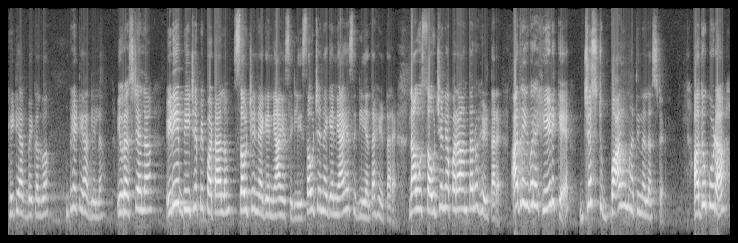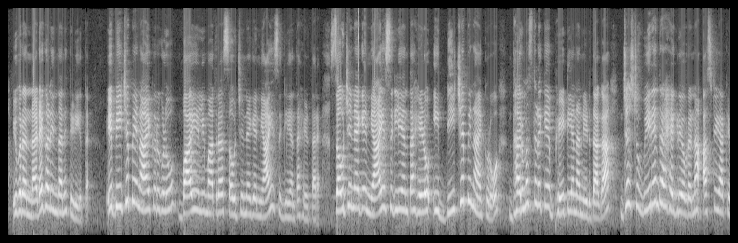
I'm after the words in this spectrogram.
ಭೇಟಿ ಆಗ್ಬೇಕಲ್ವಾ? ಭೇಟಿ ಆಗಲಿಲ್ಲ. ಇವರಷ್ಟೇ ಅಲ್ಲ, ಇಡೀ ಬಿಜೆಪಿ ಪಟಾಲಂ ಸೌಜನ್ಯಗೆ ನ್ಯಾಯ ಸಿಗ್ಲಿ, ಸೌಜನ್ಯಗೆ ನ್ಯಾಯ ಸಿಗ್ಲಿ ಅಂತ ಹೇಳ್ತಾರೆ. ನಾವು ಸೌಜನ್ಯ ಪರ ಅಂತಾನೂ ಹೇಳ್ತಾರೆ. ಆದ್ರೆ ಇವರ ಹೇಳಿಕೆ ಜಸ್ಟ್ ಬಾಯಿ ಮಾತಿನಲ್ಲಷ್ಟೇ. ಅದು ಕೂಡ ಇವರ ನಡೆಗಳಿಂದಾನೇ ತಿಳಿಯುತ್ತೆ. ಈ ಬಿಜೆಪಿ ನಾಯಕರುಗಳು ಬಾಯಿಯಲ್ಲಿ ಮಾತ್ರ ಸೌಜನ್ಯಗೆ ನ್ಯಾಯ ಸಿಗ್ಲಿ ಅಂತ ಹೇಳ್ತಾರೆ. ಸೌಜನ್ಯಗೆ ನ್ಯಾಯ ಸಿಗ್ಲಿ ಅಂತ ಹೇಳೋ ಈ ಬಿಜೆಪಿ ನಾಯಕರು ಧರ್ಮಸ್ಥಳಕ್ಕೆ ಭೇಟಿಯನ್ನ ನೀಡಿದಾಗ ಜಸ್ಟ್ ವೀರೇಂದ್ರ ಹೆಗ್ಡೆ ಅವರನ್ನ ಅಷ್ಟೇ ಯಾಕೆ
